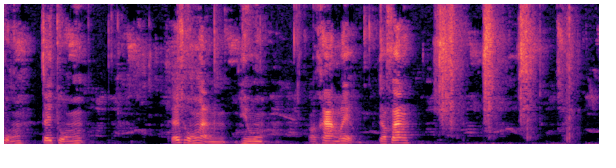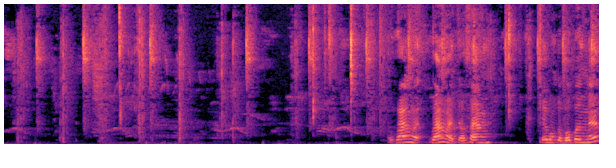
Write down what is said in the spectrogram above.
ถุงใส่ถุงใส่ถุงอันหิว เอาข้างไว้จะฟังวางไว้วางไว้จะฟังเดี๋ยวผมกับเบิ้งเนอะ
